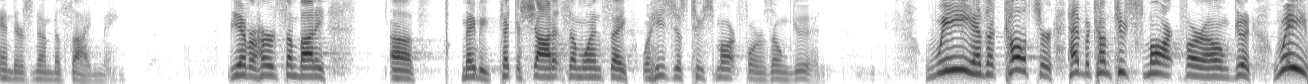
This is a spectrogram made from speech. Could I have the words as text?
and there's none beside me. Have you ever heard somebody uh, maybe take a shot at someone and say, well, he's just too smart for his own good. We as a culture have become too smart for our own good. We,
